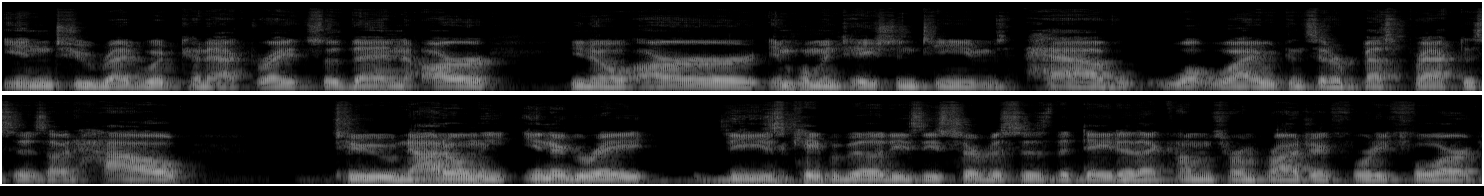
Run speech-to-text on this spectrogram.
into redwood connect right? So then our you know our implementation teams have what i would consider best practices on how to not only integrate these capabilities, these services, the data that comes from Project 44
